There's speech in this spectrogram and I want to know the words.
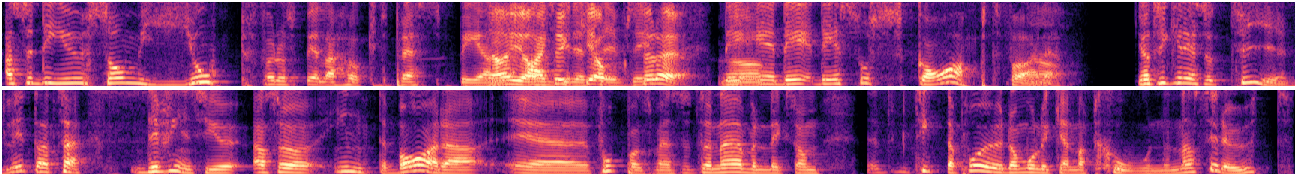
Alltså det är ju som gjort för att spela högt pressspel, Ja, jag tycker aggressivt. också det. Det, Ja. är, det, det är så skapt för det. Jag tycker det är så tydligt att så här, det finns ju, alltså inte bara eh, fotbollsmässigt utan även liksom, titta på hur de olika nationerna ser ut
